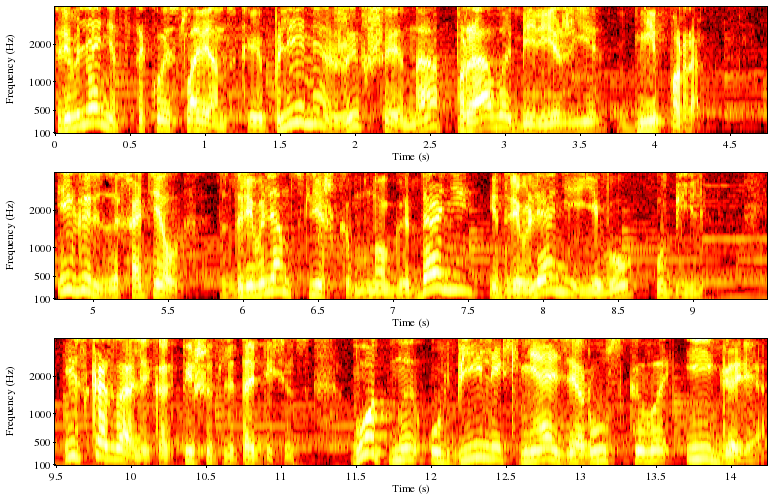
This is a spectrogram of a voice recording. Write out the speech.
Древляне – это такое славянское племя, жившее на правобережье Днепра. Игорь захотел с древлян слишком много дани, и древляне его убили. И сказали, как пишет летописец, «Вот мы убили князя русского Игоря,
